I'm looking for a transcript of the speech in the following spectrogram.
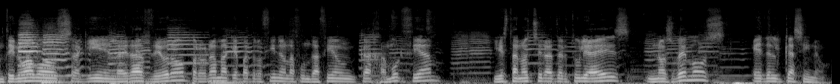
Continuamos aquí en La Edad de Oro, programa que patrocina la Fundación Caja Murcia. Y esta noche la tertulia es Nos vemos en el casino.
